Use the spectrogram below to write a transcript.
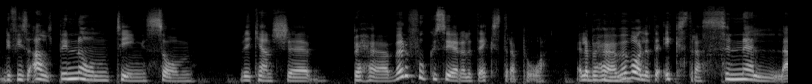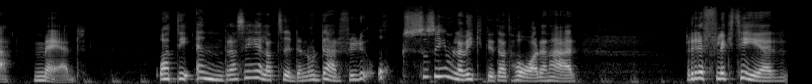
det finns alltid någonting som vi kanske behöver fokusera lite extra på eller behöver mm. vara lite extra snälla med. Och att det ändrar sig hela tiden och därför är det också så himla viktigt att ha den här reflekter,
